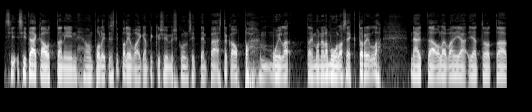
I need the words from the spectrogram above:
si, sitä kautta niin on poliittisesti paljon vaikeampi kysymys kuin sitten päästökauppa muilla tai monella muulla sektorilla näyttää olevan. Ja, ja tota,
